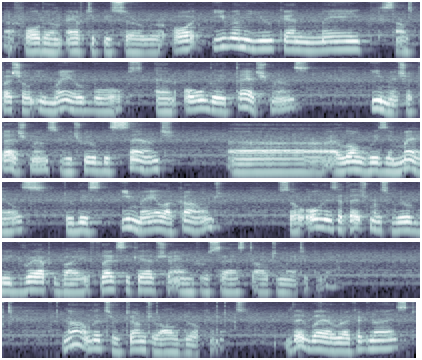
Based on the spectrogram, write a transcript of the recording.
a folder on FTP server or even you can make some special email box and all the attachments image attachments which will be sent Uh, along with emails to this email account so all these attachments will be grabbed by FlexiCapture and processed automatically. Now let's return to our documents. They were recognized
